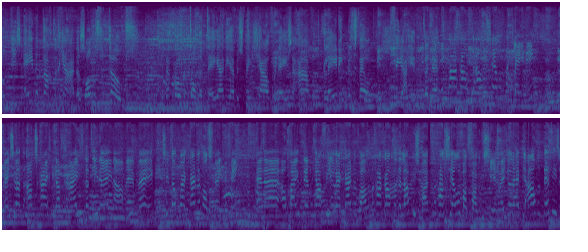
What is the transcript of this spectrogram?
die is 81 jaar. Dat is onze Toos. Daar komen Ton en Thea, die hebben speciaal voor deze avond kleding besteld. Via internet. Ik maak altijd, altijd zelf mijn kleding. Weet je wat, anders krijg je dat geheid dat iedereen aan. Ik, ik zit ook bij een carnavalsvereniging. En eh, al 35 jaar vieren wij carnaval. En dan ga ik altijd de lapjes maken. Dan ga ik zelf wat fabriceren. Weet je, dan heb je altijd net iets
